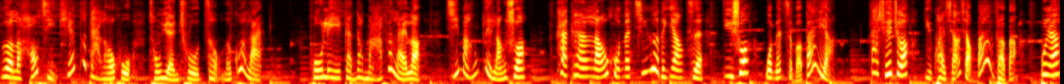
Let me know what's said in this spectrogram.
饿了好几天的大老虎从远处走了过来。狐狸感到麻烦来了，急忙对狼说：“看看老虎那饥饿的样子，你说我们怎么办呀？大学者，你快想想办法吧，不然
